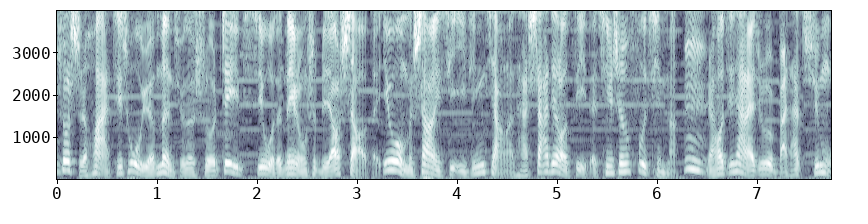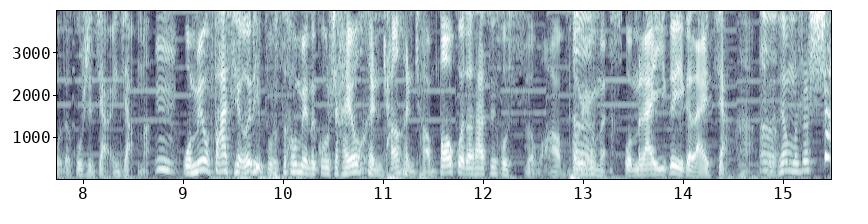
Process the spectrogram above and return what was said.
说实话，其实我原本觉得说这一期我的内容是比较少的，因为我们上一期已经讲了他杀掉了自己的亲生父亲嘛，嗯，然后接下来就是把他娶母的故事讲一讲嘛，嗯，我没有发现俄狄浦斯后面的故事还有很长很长，包括到他最后死亡。朋友们，我们来一个一个来讲哈。首先我们说上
